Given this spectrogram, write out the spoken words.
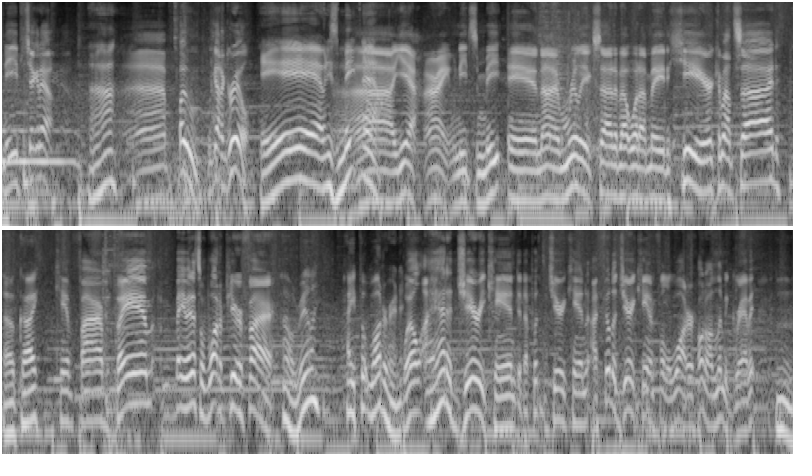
Neebs, check it out. Uh huh. Uh, boom, we got a grill. Yeah, we need some meat now. Uh, yeah, all right, we need some meat, and I'm really excited about what I made here. Come outside, Okay. campfire, bam, baby, that's a water purifier. Oh, really? How you put water in it? Well, I had a jerry can. Did I put the jerry can? I filled a jerry can full of water. Hold on, let me grab it. Hmm.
